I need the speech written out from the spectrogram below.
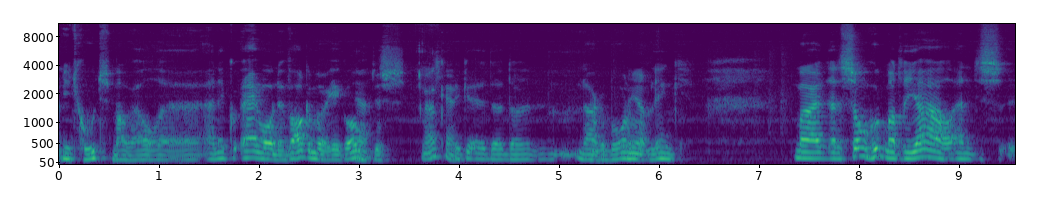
Niet goed, maar wel. eh, en ik, hij woonde in Valkenburg, ik ook. Ja. Dus Oké. ik, eh, daar daar Ja. op link. Maar dat is zo'n goed materiaal. En het is, eh,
